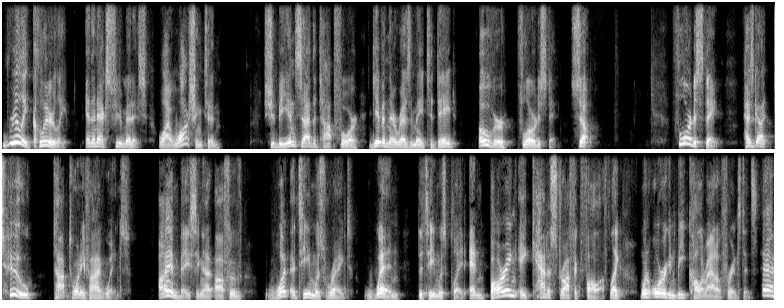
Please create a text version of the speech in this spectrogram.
really clearly in the next few minutes why Washington should be inside the top 4 given their resume to date over Florida State. So, Florida State has got two top 25 wins. I am basing that off of what a team was ranked when the team was played. And barring a catastrophic fall off, like when Oregon beat Colorado, for instance, eh,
